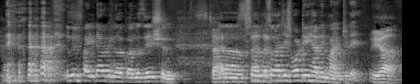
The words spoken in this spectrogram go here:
And, uh, we will find out in our conversation. Stan, uh, Stan, so, so, Rajesh, what do you have in mind today? Yeah,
